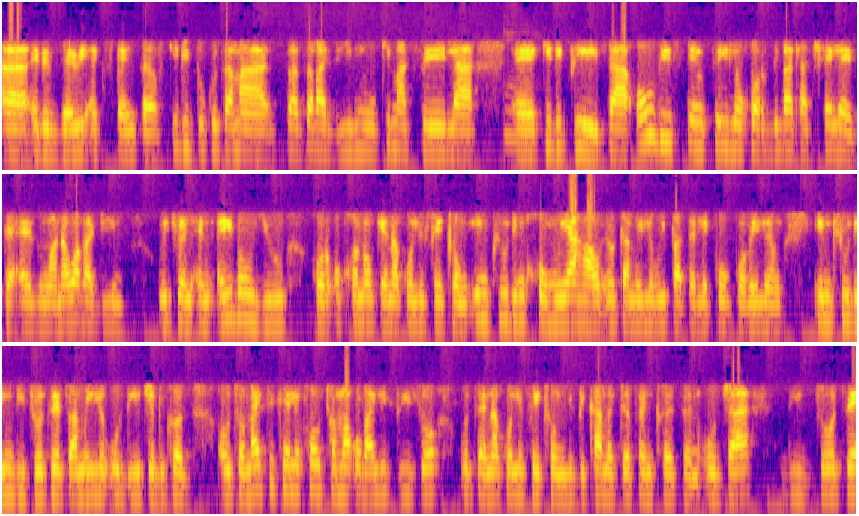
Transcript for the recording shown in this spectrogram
uh, it is very expensive. Ke dituku tsa ma- tsa tsa badimo ke masela eh ke dipheta. All these things tse e leng gore di batla tšhelete as ngwana wa badimo which will enable you gore o kgone go kena ko lefetlhong including kgomo ya gago e o tlamehile o ipatele ko including dijo tse tlamehile o dije because automatically go o thoma o ba le pitso o tsena ko lefetlhong you become a different person. O ja dijo tse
